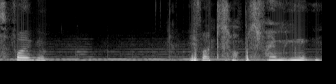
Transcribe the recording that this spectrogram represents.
Erste Folge. Ich warte jetzt noch bis zwei Minuten.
